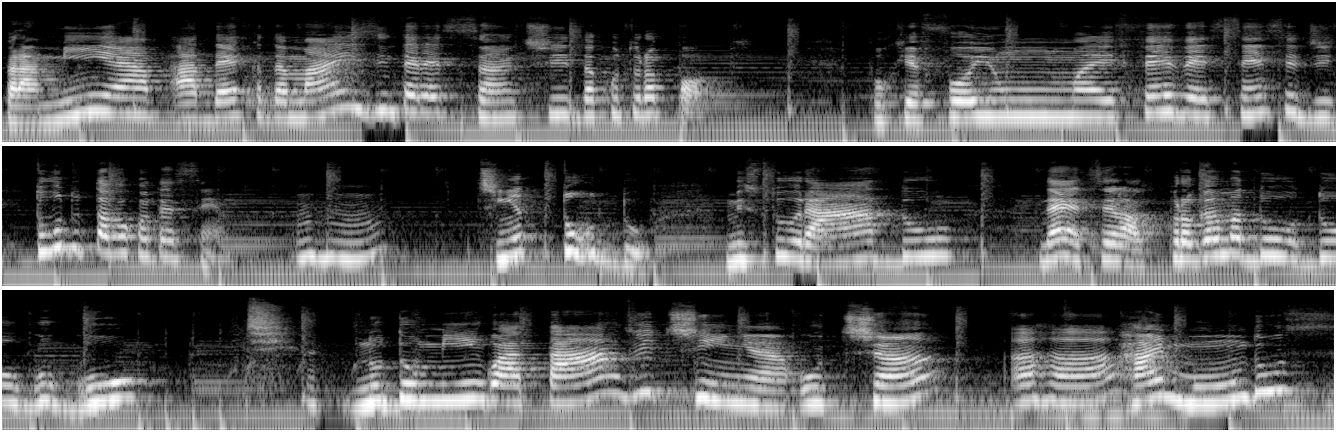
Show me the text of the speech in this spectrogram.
Pra mim é a, a década mais interessante da cultura pop. Porque foi uma efervescência de tudo tava acontecendo. Uhum. Tinha tudo misturado, né? Sei lá, o programa do, do Gugu. No domingo à tarde tinha o Chan, Aham. Raimundos,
